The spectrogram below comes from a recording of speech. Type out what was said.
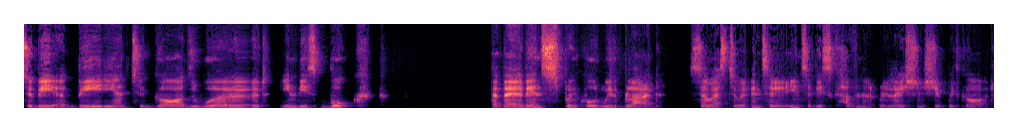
to be obedient to God's word in this book that they are then sprinkled with blood so as to enter into this covenant relationship with God.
